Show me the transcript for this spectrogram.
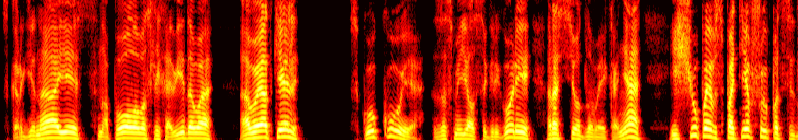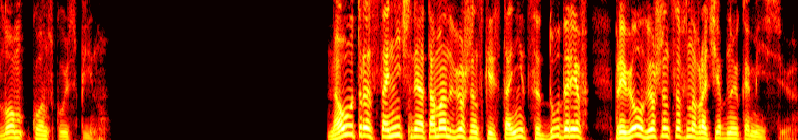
«С Каргина есть, с Наполова, с Лиховидова. А вы от кель?» «С Кукуя», — засмеялся Григорий, расседлывая коня и щупая вспотевшую под седлом конскую спину. Наутро станичный атаман Вешенской станицы Дударев привел вешенцев на врачебную комиссию.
